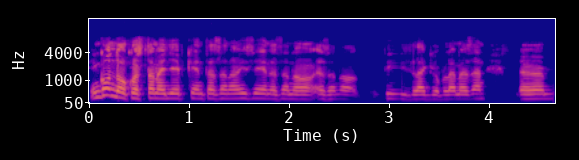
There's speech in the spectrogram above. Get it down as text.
Én gondolkoztam egyébként ezen a izén, ezen a, ezen a tíz legjobb lemezen. Öm,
